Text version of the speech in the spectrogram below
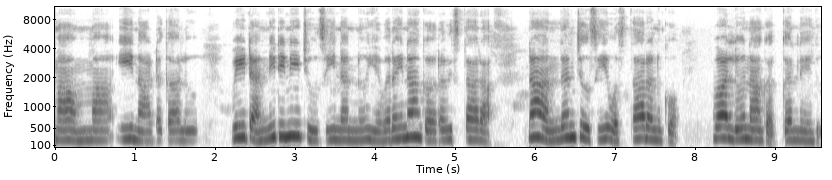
మా అమ్మ, ఈ నాటకాలు వీటన్నిటినీ చూసి నన్ను ఎవరైనా గౌరవిస్తారా? నా అందం చూసి వస్తారనుకో. వాళ్ళు నాకు అక్కర్లేదు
